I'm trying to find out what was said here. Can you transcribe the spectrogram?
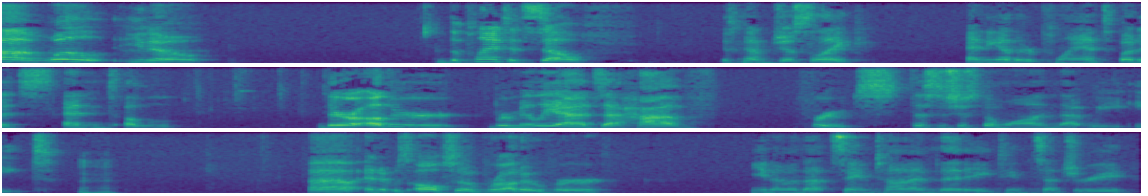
Um, well, you know, the plant itself is kind of just like any other plant, but it's and a, there are other bromeliads that have fruits. This is just the one that we eat. Mhm. Uh, and it was also brought over, you know, in that same time, the 18th century,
